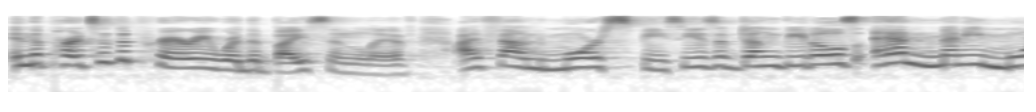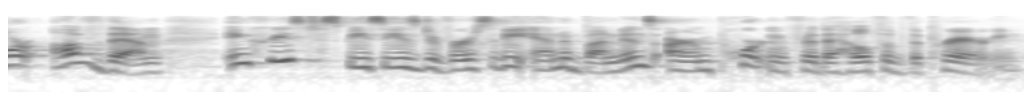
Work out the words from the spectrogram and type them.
In the parts of the prairie where the bison live, I've found more species of dung beetles and many more of them. Increased species diversity and abundance are important for the health of the prairie.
